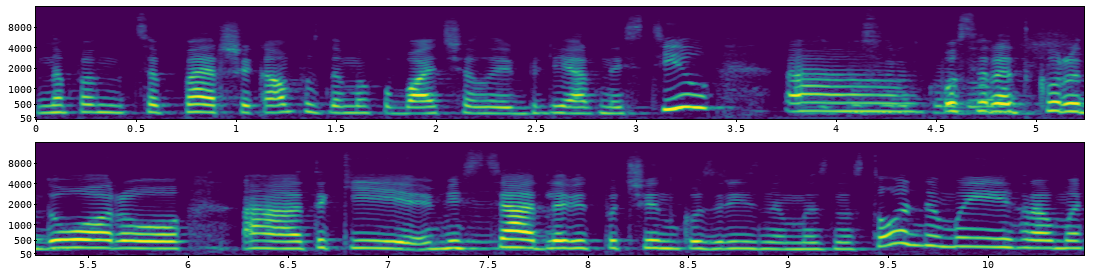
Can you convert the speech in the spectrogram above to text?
напевно, це перший кампус, де ми побачили більярдний стіл Посеред коридору. посеред коридору, е, такі місця для відпочинку з різними з настольними іграми.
